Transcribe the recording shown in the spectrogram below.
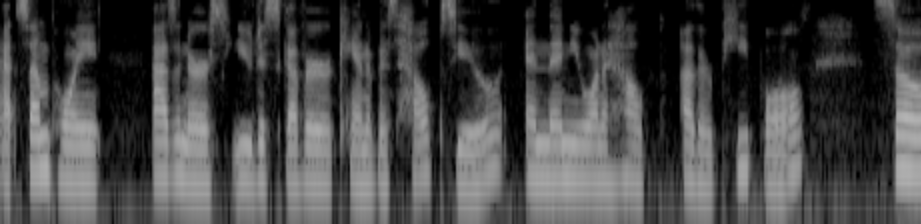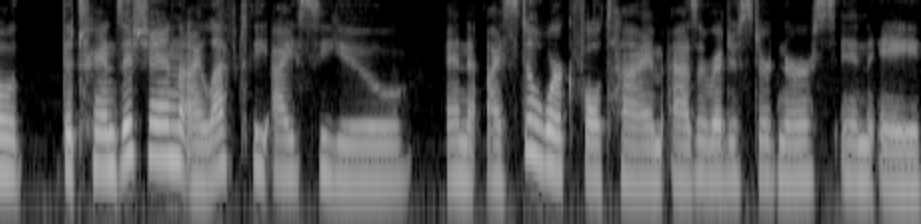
at some point as a nurse you discover cannabis helps you and then you want to help other people. So the transition, I left the ICU and I still work full time as a registered nurse in a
